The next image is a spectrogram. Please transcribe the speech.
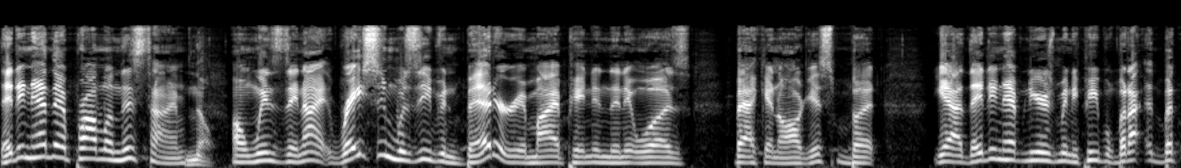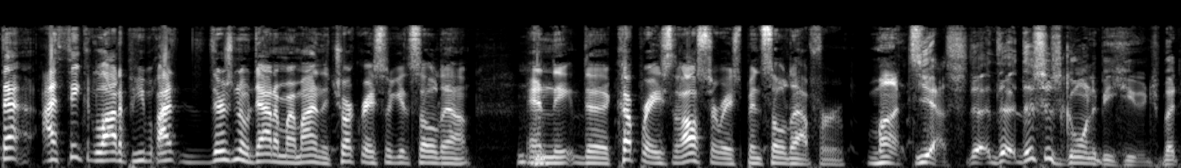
They didn't have that problem this time. No. on Wednesday night, racing was even better in my opinion than it was back in August. But yeah, they didn't have near as many people. But I, but that I think a lot of people. I, there's no doubt in my mind the truck race will get sold out. Mm-hmm. And the, the Cup race, the All Star race, been sold out for months. Yes, the, the, this is going to be huge, but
